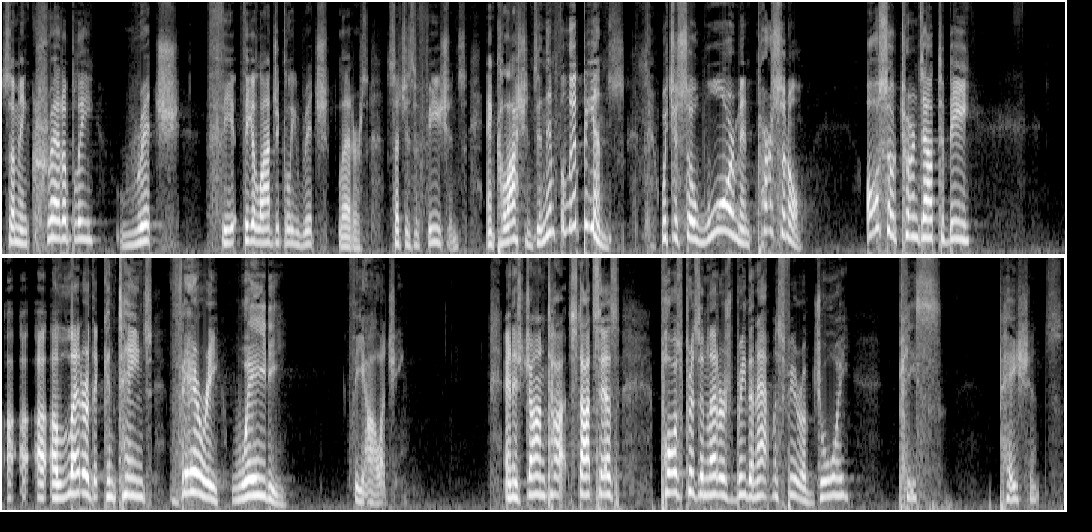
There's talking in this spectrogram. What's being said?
some incredibly rich, the- theologically rich letters, such as Ephesians and Colossians, and then Philippians, which is so warm and personal, also turns out to be a, a, a letter that contains very weighty theology. And as John Stott says, Paul's prison letters breathe an atmosphere of joy, peace, patience,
